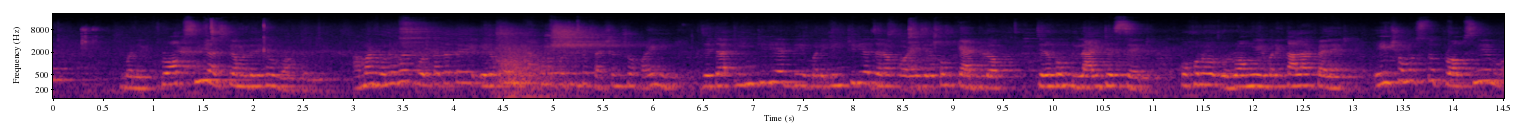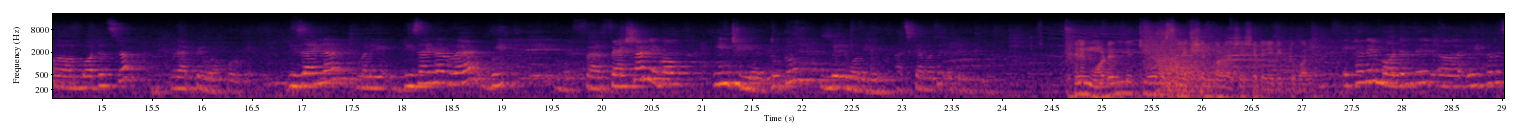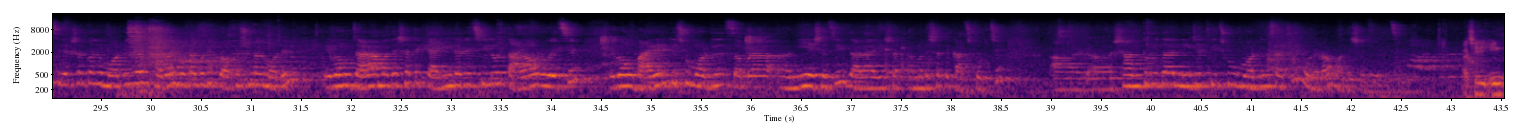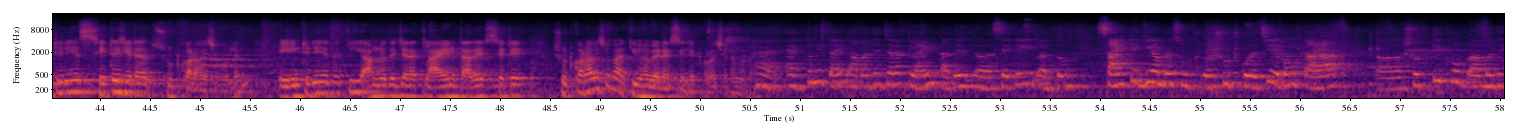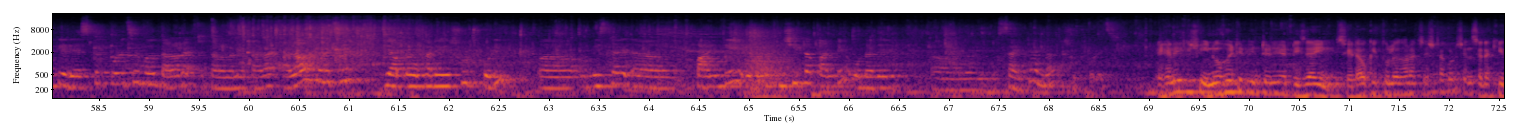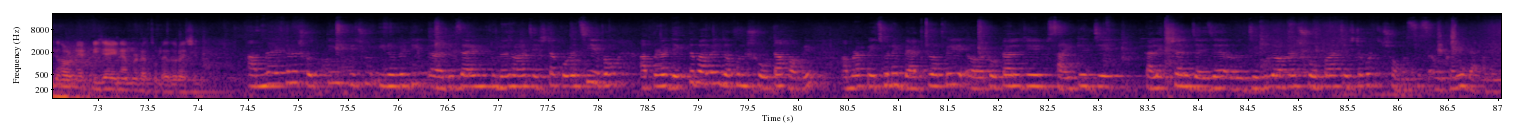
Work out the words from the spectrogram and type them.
মানে প্রপস নিয়ে আজকে আমাদের এখানে ওয়ার্ক করবে আমার মনে হয় কলকাতাতে এরকম এখনও পর্যন্ত ফ্যাশন শো হয়নি, যেটা ইন্টেরিয়ার মানে ইন্টিরিয়ার যারা করে, যেরকম ক্যাটলগ যেরকম লাইটের সেট কখনো রঙের মানে কালার প্যালেট এই সমস্ত প্রপস নিয়ে মডেলসরা র্যাপে ওয়ার্ক করবে ডিজাইনার মানে ডিজাইনার ওয়্যার উইথ ফ্যাশন এবং ইন্টিরিয়ার দুটো মেল মডেল আজকে আমাদের এটাই। এখানে মডেলদের কীভাবে সিলেকশন করা হয়েছে সেটা যদি একটু বলেন। এখানে মডেলদের এইভাবে সিলেকশন করা মডেলরা সবাই মোটামুটি প্রফেশনাল মডেল এবং যারা আমাদের সাথে ক্যালেন্ডারে ছিল তারাও রয়েছে এবং বাইরের কিছু মডেলস আমরা নিয়ে এসেছি যারা এই সাথে আমাদের সাথে কাজ করছে। আর আহ, শান্তনুদার নিজের কিছু মডেলস আছে ওনারাও আমাদের সাথে রয়েছে। আচ্ছা এই ইন্টেরিয়ার সেটে যেটা শ্যুট করা হয়েছে বললেন এই ইন্টেরিয়ার কি আপনাদের যারা ক্লায়েন্ট তাদের সেটে শ্যুট করা হয়েছে বা কীভাবে এটা সিলেক্ট করেছেন আপনারা? হ্যাঁ একদমই তাই। আমাদের যারা ক্লায়েন্ট তাদের সেটেই একদম সাইটে গিয়ে আমরা শ্যুট করেছি এবং তারা সত্যি খুব আমাদেরকে রেসপেক্ট করেছে এবং তারা তারা মানে তারা অ্যালাউ করেছে যে আমরা ওখানে শ্যুট করি। মিস্টার পান্ডে এবং ঈশিতা পান্ডে ওনাদের সাইটে আমরা শ্যুট করেছি। এখানে কিছু ইনোভেটিভ ইন্টেরিয়ার ডিজাইন সেটাও কি তুলে ধরার চেষ্টা করেছেন? সেটা কি ধরনের ডিজাইন আমরা তুলে ধরেছেন আমরা এখানে সত্যি কিছু ইনোভেটিভ ডিজাইন তুলে ধরার চেষ্টা করেছি এবং আপনারা দেখতে পাবেন যখন শোটা হবে, আমরা পেছনে ব্যাকড্রপে টোটাল যে সাইটের যে কালেকশন যে যেগুলো আমরা শো করার চেষ্টা করছি, সমস্ত ওখানেই দেখানো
